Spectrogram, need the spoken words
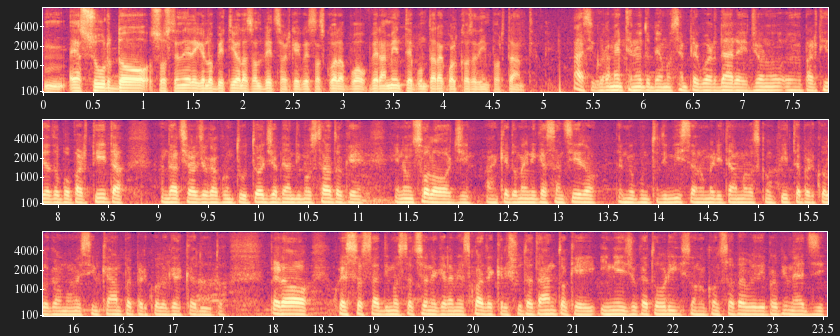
mh, è assurdo sostenere che l'obiettivo è la salvezza perché questa squadra può veramente puntare a qualcosa di importante. Ah, sicuramente noi dobbiamo sempre guardare giorno, eh, partita dopo partita, andarcela a giocare con tutti. Oggi abbiamo dimostrato che, e non solo oggi, anche domenica a San Siro, dal mio punto di vista non meritavamo la sconfitta per quello che abbiamo messo in campo e per quello che è accaduto. Però questo sta a dimostrazione che la mia squadra è cresciuta tanto, che i miei giocatori sono consapevoli dei propri mezzi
